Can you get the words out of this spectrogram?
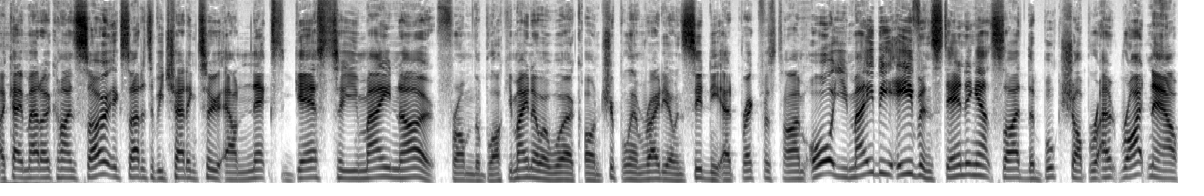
Okay, Matt Okine, so excited to be chatting to our next guest who you may know from the block. You may know her work on Triple M Radio in Sydney at breakfast time, or you may be even standing outside the bookshop right, right now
